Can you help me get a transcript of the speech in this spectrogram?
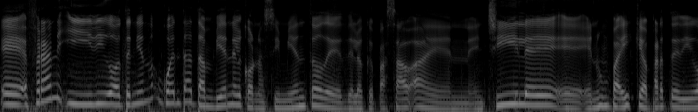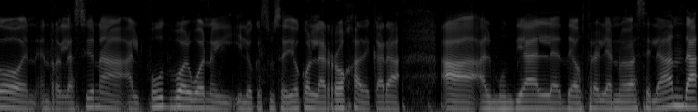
Eh, Fran, y digo, teniendo en cuenta también el conocimiento de, de lo que pasaba en, en Chile, eh, en un país que aparte digo, en, en relación a- al fútbol, bueno, y, y lo que sucedió con la Roja de cara a- al Mundial de Australia-Nueva Zelanda,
